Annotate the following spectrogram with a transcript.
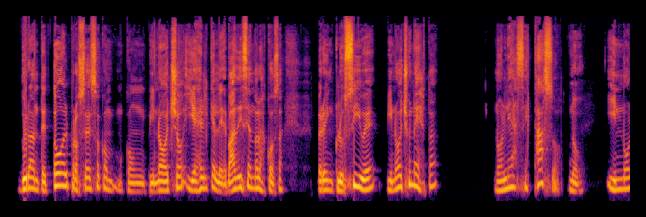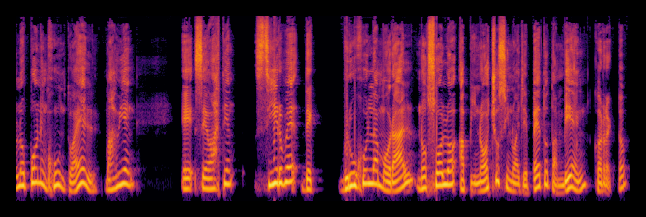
durante todo el proceso con, con Pinocho y es el que le va diciendo las cosas, pero inclusive Pinocho en esta no le hace caso No. y no lo ponen junto a él. Más bien, eh, Sebastián sirve de brújula moral no solo a Pinocho, sino a Gepetto también. Correcto.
